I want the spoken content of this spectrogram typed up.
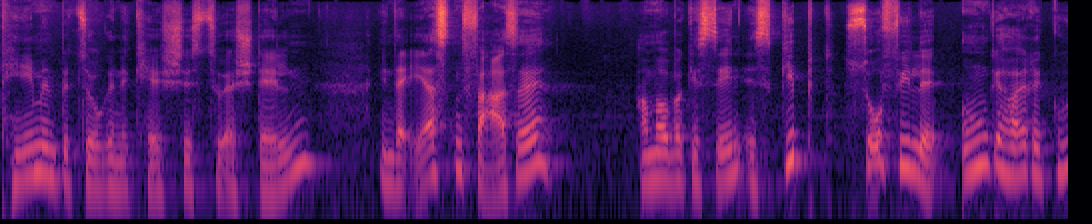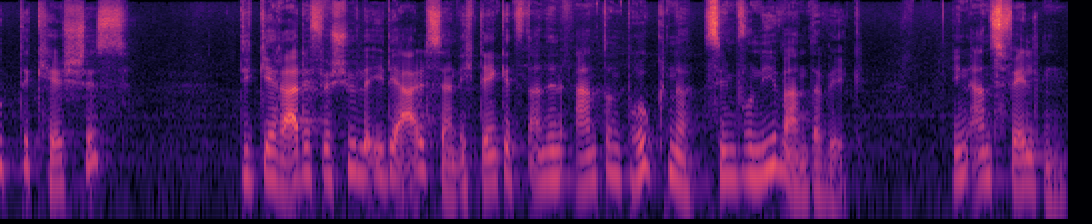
themenbezogene Caches zu erstellen. In der ersten Phase haben wir aber gesehen, es gibt so viele ungeheure gute Caches, die gerade für Schüler ideal sind. Ich denke jetzt an den Anton Bruckner Symphoniewanderweg in Ansfelden.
